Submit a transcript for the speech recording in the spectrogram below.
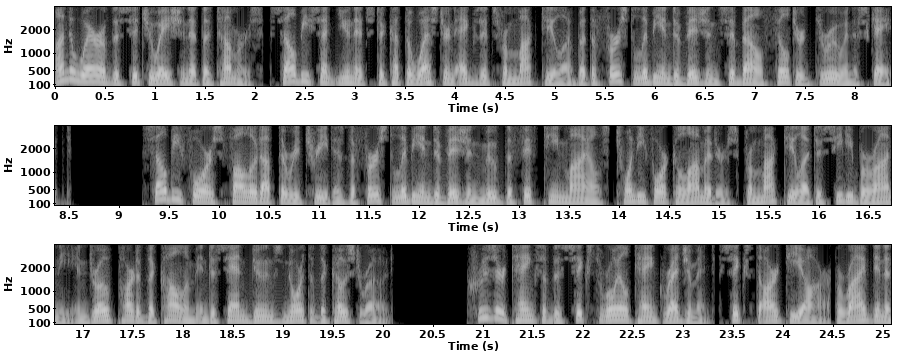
Unaware of the situation at the Tummars, Selby sent units to cut the western exits from Maktila but the 1st Libyan Division Sibille filtered through and escaped. Selby Force followed up the retreat as the 1st Libyan Division moved the 15 miles 24 kilometers from Maktila to Sidi Barrani and drove part of the column into sand dunes north of the coast road. Cruiser tanks of the 6th Royal Tank Regiment 6th RTR arrived in a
